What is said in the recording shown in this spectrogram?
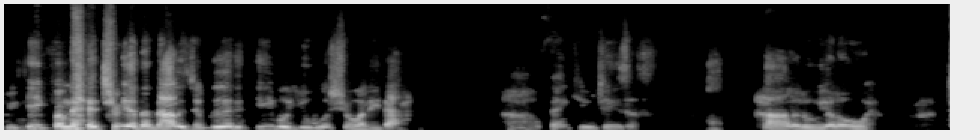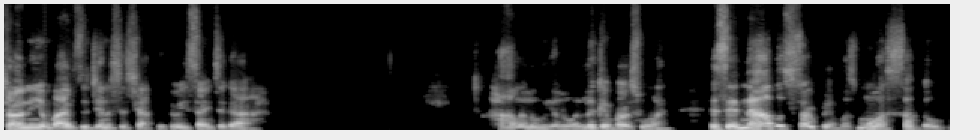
If you eat from that tree of the knowledge of good and evil, you will surely die. Oh, thank you, Jesus. Hallelujah, Lord. Turn in your Bibles to Genesis chapter 3, saints of God. Hallelujah, Lord. Look at verse 1. It said, Now the serpent was more subtle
